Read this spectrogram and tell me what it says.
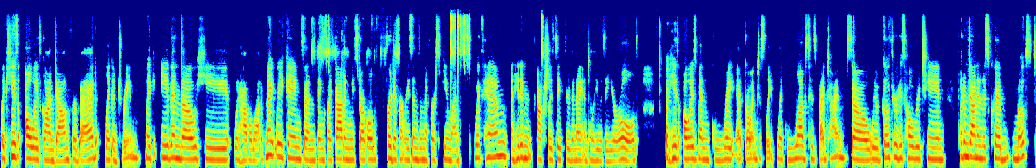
like he's always gone down for bed like a dream. Like even though he would have a lot of night wakings and things like that and we struggled for different reasons in the first few months with him and he didn't actually sleep through the night until he was a year old but he's always been great at going to sleep like loves his bedtime. So we would go through his whole routine put him down in his crib most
